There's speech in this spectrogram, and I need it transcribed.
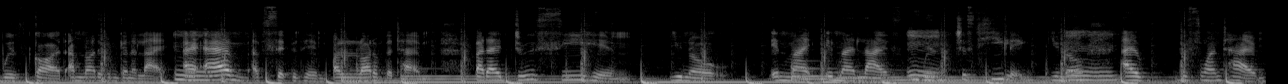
with God. I'm not even gonna lie. I mm. am upset with Him a lot of the times, but I do see Him, you know, in my in my life mm. with just healing. You know, mm. I this one time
